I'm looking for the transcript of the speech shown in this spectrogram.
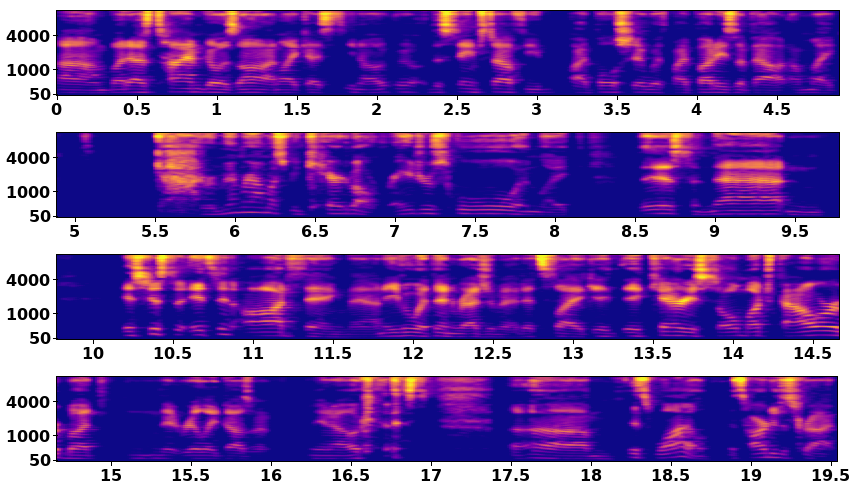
um, but as time goes on, like I, you know, the same stuff you I bullshit with my buddies about. I'm like, God, remember how much we cared about Ranger School and like this and that, and it's just it's an odd thing, man. Even within regiment, it's like it, it carries so much power, but it really doesn't. You know, because um, it's wild. It's hard to describe.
